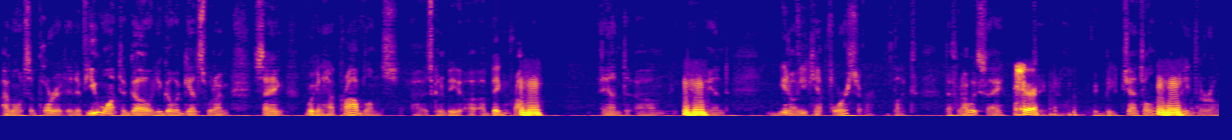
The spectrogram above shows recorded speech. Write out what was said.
I won't support it. And if you want to go and you go against what I'm saying, we're going to have problems. Uh, it's going to be a, a big problem, mm-hmm. and um, mm-hmm. and you know you can't force her, but that's what I would say. Sure. Say, you know, be gentle, mm-hmm. be thorough.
